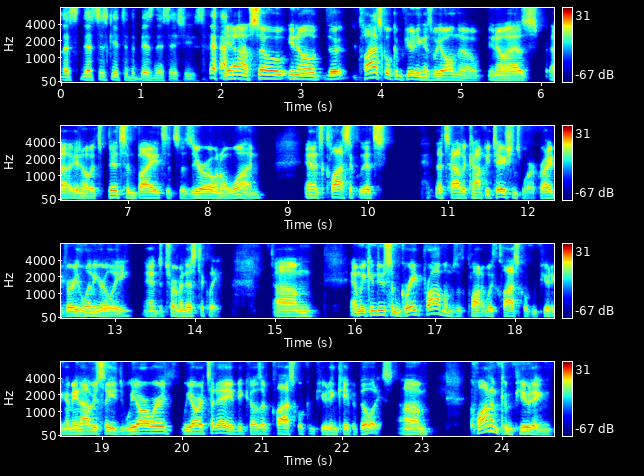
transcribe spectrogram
Let's let's just get to the business issues. yeah. So you know, the classical computing, as we all know, you know, has uh, you know, it's bits and bytes. It's a zero and a one, and it's classically it's that's how the computations work, right? Very linearly and deterministically. Um, and we can do some great problems with with classical computing. I mean, obviously, we are where we are today because of classical computing capabilities. Um, quantum computing,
